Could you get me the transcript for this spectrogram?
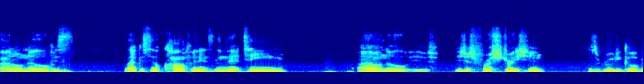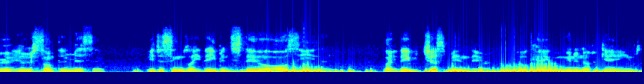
I don't know if it's lack of self confidence in that team. I don't know if it's just frustration because Rudy Gobert. There's something missing. It just seems like they've been stale all season. Like they've just been there. Win enough games.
